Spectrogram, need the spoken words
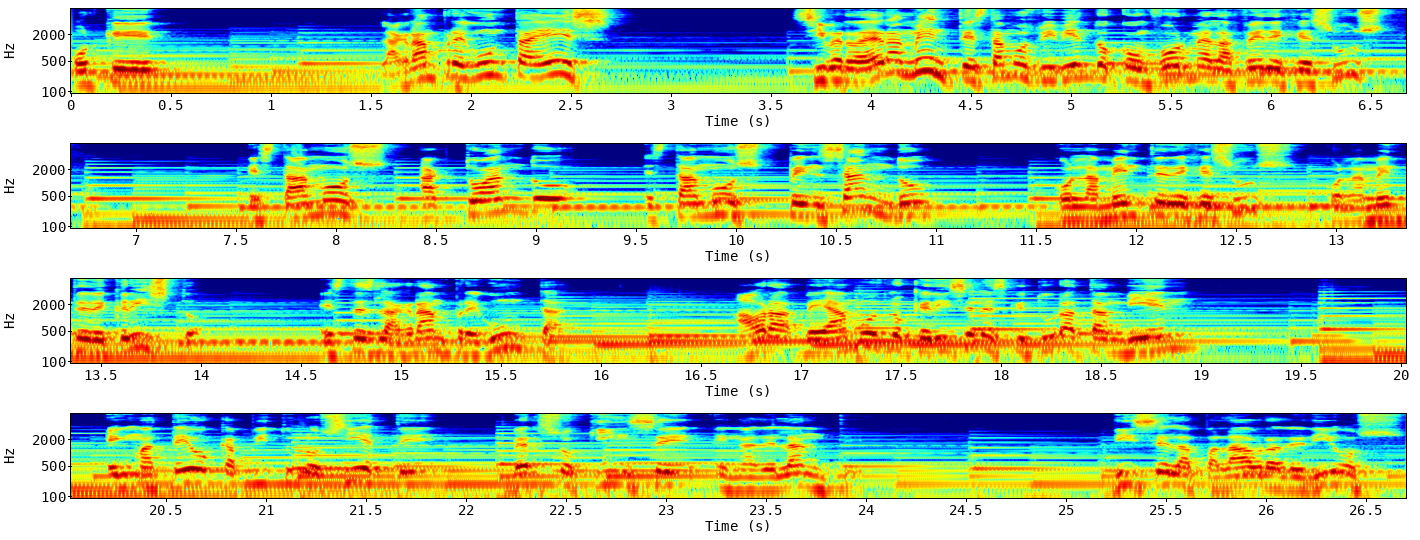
Porque la gran pregunta es, si verdaderamente estamos viviendo conforme a la fe de Jesús, estamos actuando, estamos pensando con la mente de Jesús, con la mente de Cristo. Esta es la gran pregunta. Ahora veamos lo que dice la escritura también en Mateo capítulo 7, verso 15 en adelante dice la palabra de Dios.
